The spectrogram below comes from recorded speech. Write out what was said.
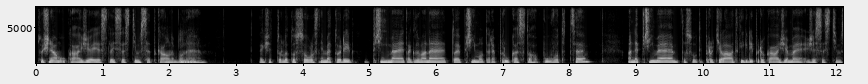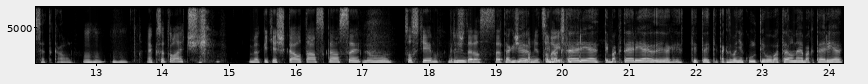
což nám ukáže, jestli se s tím setkal nebo ne. Mm. Takže tohle to jsou vlastně metody přímé, takzvané, to je přímo teda průkaz toho původce a nepřímé, to jsou ty protilátky, kdy prokážeme, že se s tím setkal. Uh-huh, uh-huh. Jak se to léčí? Jaký těžká otázka asi. No, Co s tím, když teda se takže tam něco ty bakterie, ty bakterie, ty, ty, ty takzvaně kultivovatelné bakterie,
